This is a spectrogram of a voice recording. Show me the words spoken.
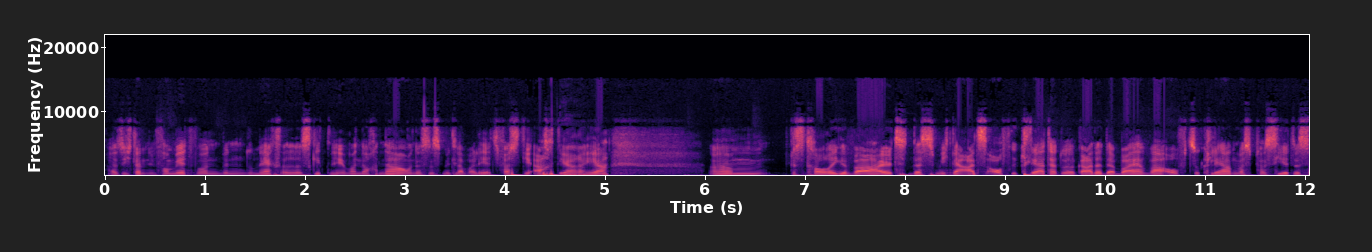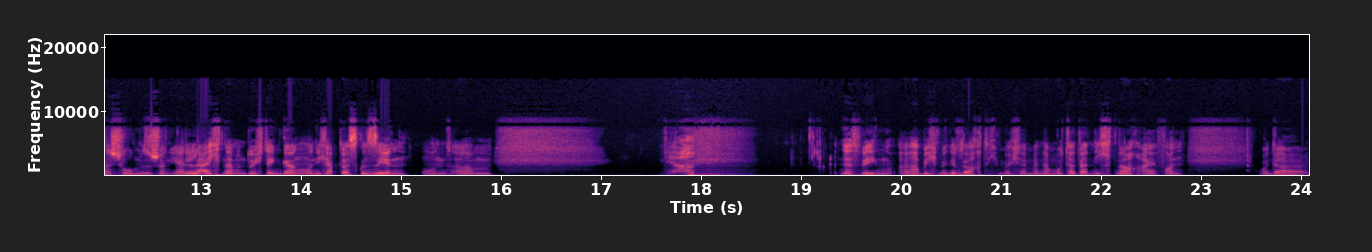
als ich dann informiert worden bin. Du merkst also, es geht mir immer noch nah und es ist mittlerweile jetzt fast die acht Jahre her. Ähm, das Traurige war halt, dass mich der Arzt aufgeklärt hat oder gerade dabei war, aufzuklären, was passiert ist. Da schoben sie schon ihren Leichnam durch den Gang und ich habe das gesehen. Und ähm, ja, Deswegen äh, habe ich mir gesagt, ich möchte meiner Mutter da nicht nacheifern oder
